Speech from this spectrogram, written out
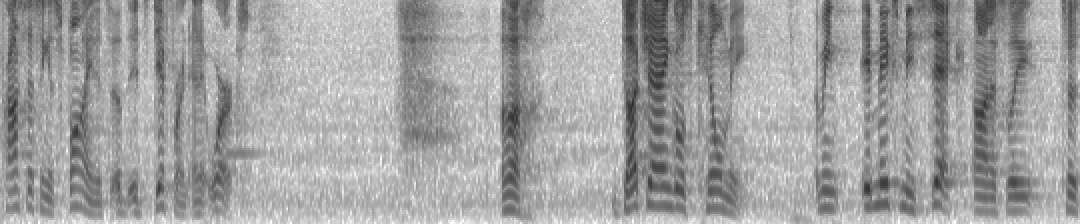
processing is fine. It's it's different and it works. Ugh. Dutch angles kill me. I mean, it makes me sick, honestly, to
